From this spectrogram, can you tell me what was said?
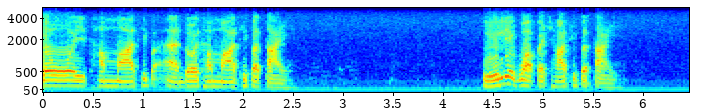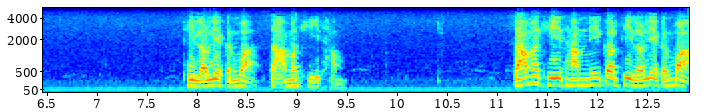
โดยธรรมาธิปโดยธรรมาธิปไตย หรือเรียกว่าประชาธิปไตย ที่เราเรียกกันว่า สามัคคีธรรม สามัคคีธรรมนี้ก็ที่เราเรียกกันว่า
